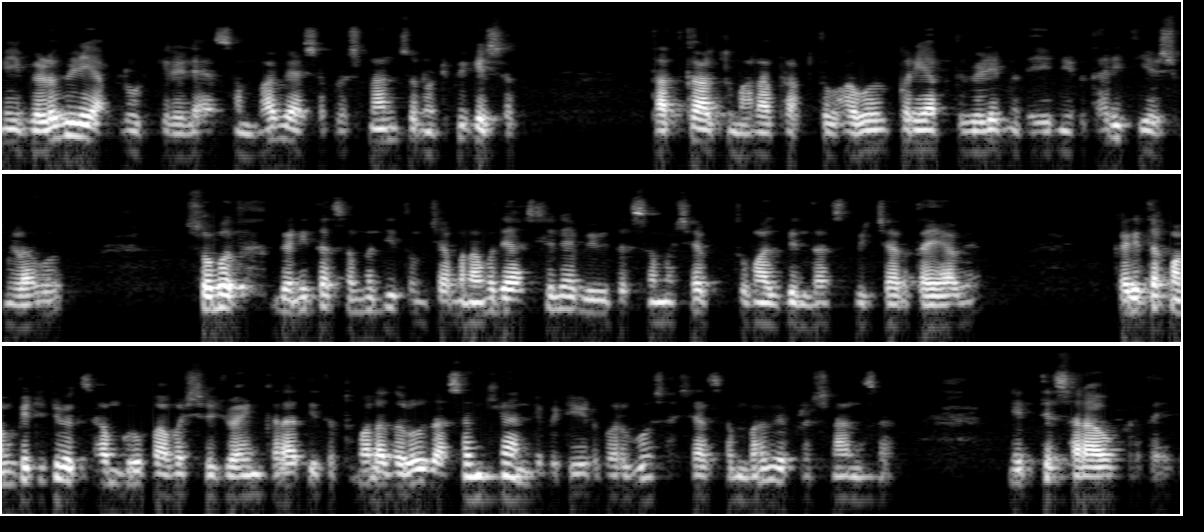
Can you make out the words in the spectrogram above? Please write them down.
मी वेळोवेळी अपलोड केलेल्या संभाव्य अशा प्रश्नांचं नोटिफिकेशन तात्काळ तुम्हाला प्राप्त व्हावं पर्याप्त वेळेमध्ये निर्धारित यश मिळावं. सोबत गणितासंबंधी तुमच्या मनामध्ये असलेल्या विविध समस्या तुम्हाला बिंदास विचारता याव्या करिता कॉम्पिटेटिव्ह एक्झाम ग्रुप अवश्य जॉईन करा. तिथं तुम्हाला दररोज असंख्य अनलिमिटेड वर्गोस अशा संभाव्य प्रश्नांचा नित्य सराव करता येईल.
